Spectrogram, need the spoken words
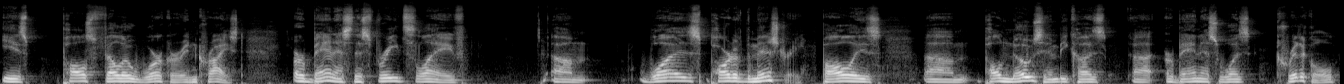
is Paul's fellow worker in Christ. Urbanus, this freed slave, um, was part of the ministry. Paul is um, Paul knows him because uh, Urbanus was critical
